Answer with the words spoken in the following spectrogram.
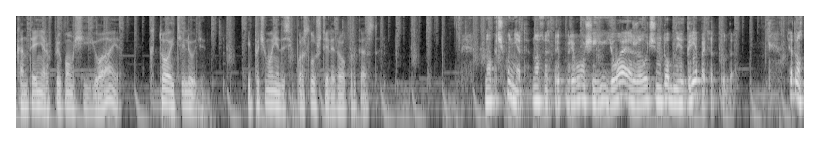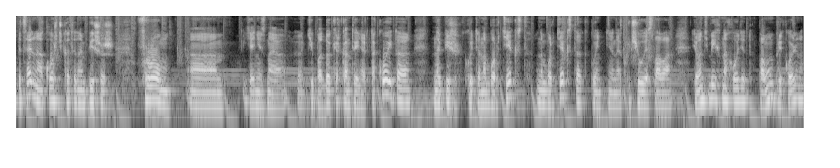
контейнеров при помощи UI. Кто эти люди? И почему они до сих пор слушатели этого подкаста? Ну, а почему нет? Ну, в смысле, при, при помощи UI же очень удобно их грепать оттуда. У тебя там специальное окошечко, ты там пишешь from э, я не знаю, типа докер-контейнер такой-то, напишешь какой-то набор текст, набор текста, какой-нибудь, не знаю, ключевые слова, и он тебе их находит. По-моему, прикольно.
